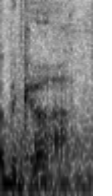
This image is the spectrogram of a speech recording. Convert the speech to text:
Stay. The car.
